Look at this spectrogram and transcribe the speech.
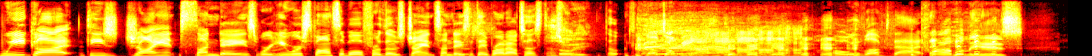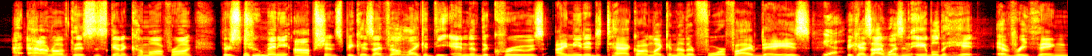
We got these giant sundaes. Were you responsible for those giant sundaes that they brought out to us? Those Sorry. Were, tho- no, don't be. oh, we loved that. The problem is I I don't know if this is going to come off wrong. There's too many options because I felt like at the end of the cruise, I needed to tack on like another four or five days. Yeah. Because I wasn't able to hit everything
